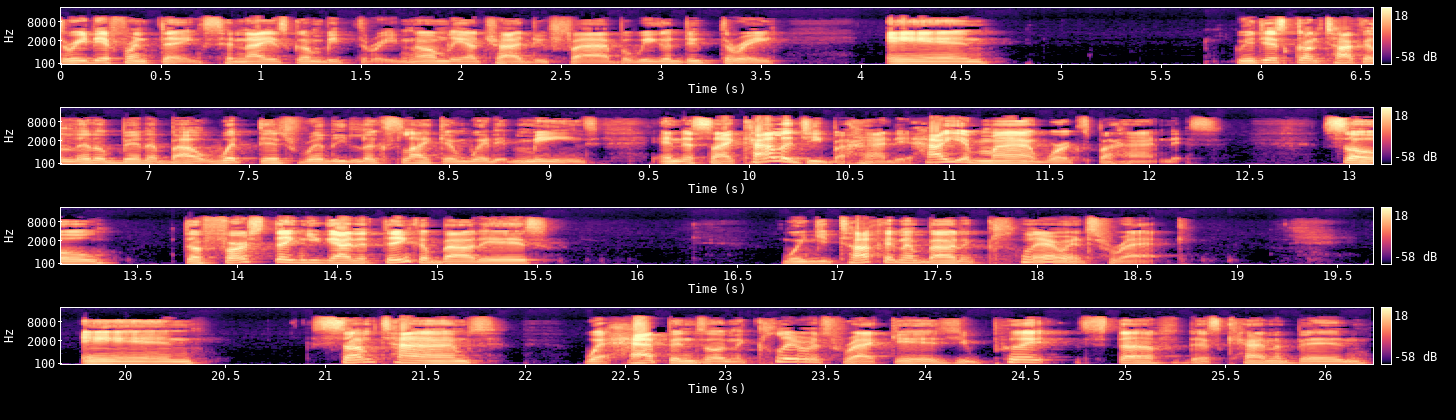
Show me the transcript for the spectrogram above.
three different things. Tonight is going to be three. Normally I try to do five, but we're going to do three. And we're just going to talk a little bit about what this really looks like and what it means and the psychology behind it, how your mind works behind this. So the first thing you got to think about is when you're talking about a clearance rack and sometimes what happens on the clearance rack is you put stuff that's kind of been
